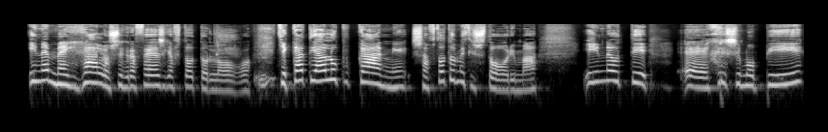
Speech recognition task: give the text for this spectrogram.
Είναι μεγάλος συγγραφέας γι' αυτό το λόγο. Ε. Και κάτι άλλο που κάνει σε αυτό το μυθιστόρημα είναι ότι ε, χρησιμοποιεί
